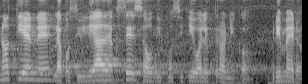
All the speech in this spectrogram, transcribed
no tiene la posibilidad de acceso a un dispositivo electrónico, primero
